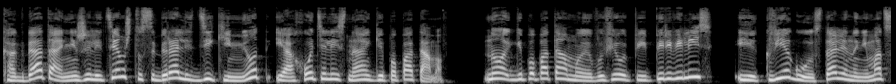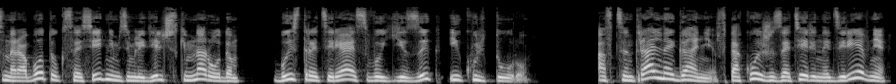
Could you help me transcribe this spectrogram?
Когда-то они жили тем, что собирали дикий мед и охотились на гипопотамов. Но гипопотамы в Эфиопии перевелись, и квегу стали наниматься на работу к соседним земледельческим народам, быстро теряя свой язык и культуру. А в центральной Гане, в такой же затерянной деревне,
